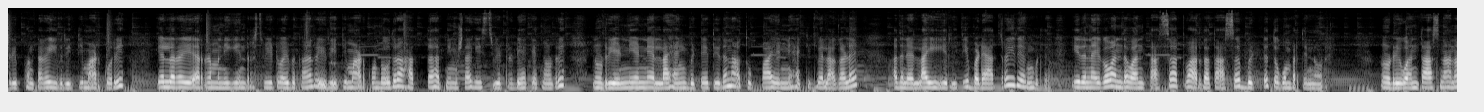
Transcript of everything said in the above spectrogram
ಟ್ರಿಪ್ ಹೊಂಟಾಗ ಇದು ರೀತಿ ಮಾಡ್ಕೊರಿ. ಎಲ್ಲರ ಯಾರ ಮನೆಗೆ ಏನಾರ ಸ್ವೀಟ್ ಒಯ್ಬೇಕಂದ್ರೆ ಈ ರೀತಿ ಮಾಡ್ಕೊಂಡು ಹೋದ್ರೆ ಹತ್ತು ಹತ್ತು ನಿಮಿಷದಾಗ ಈ ಸ್ವೀಟ್ ರೆಡಿ ಆಕೈತೆ ನೋಡಿರಿ. ನೋಡಿರಿ, ಎಣ್ಣೆ ಎಣ್ಣೆ ಎಲ್ಲ ಹೆಂಗೆ ಬಿಟ್ಟೈತಿ ಇದನ್ನು? ನಾವು ತುಪ್ಪ, ಎಣ್ಣೆ ಹಾಕಿದ್ವಲ್ಲ ಆಗಳೆ ಅದನ್ನೆಲ್ಲ ಈ ರೀತಿ ಬಡೆ ಹತ್ರ ಇದು ಹೆಂಗೆ ಬಿಡ್ತೇವೆ ಇದನ್ನ ಈಗ ಒಂದು ಒಂದು ತಾಸು ಅಥವಾ ಅರ್ಧ ತಾಸು ಬಿಟ್ಟು ತೊಗೊಂಬರ್ತೀನಿ ನೋಡಿರಿ. ನೋಡಿರಿ, ಒಂದು ತಾಸು ನಾನು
